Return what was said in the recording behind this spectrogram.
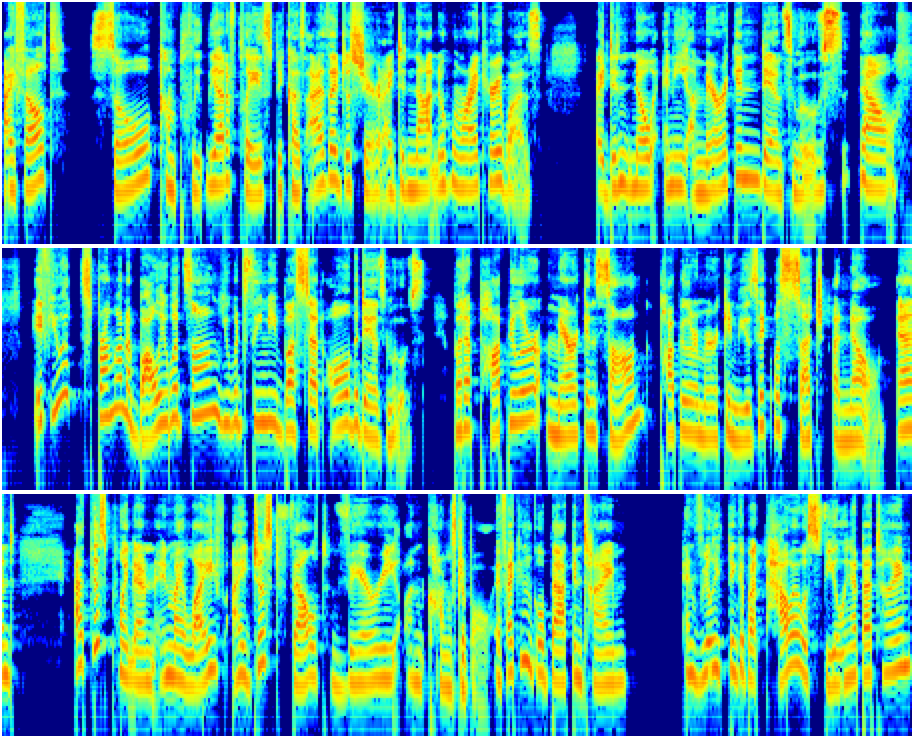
I felt so completely out of place because, as I just shared, I did not know who Mariah Carey was. I didn't know any American dance moves. Now, if you had sprung on a Bollywood song, you would see me bust out all the dance moves. But a popular American song, popular American music was such a no. And at this point in, my life, I just felt very uncomfortable. If I can go back in time and really think about how I was feeling at that time,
